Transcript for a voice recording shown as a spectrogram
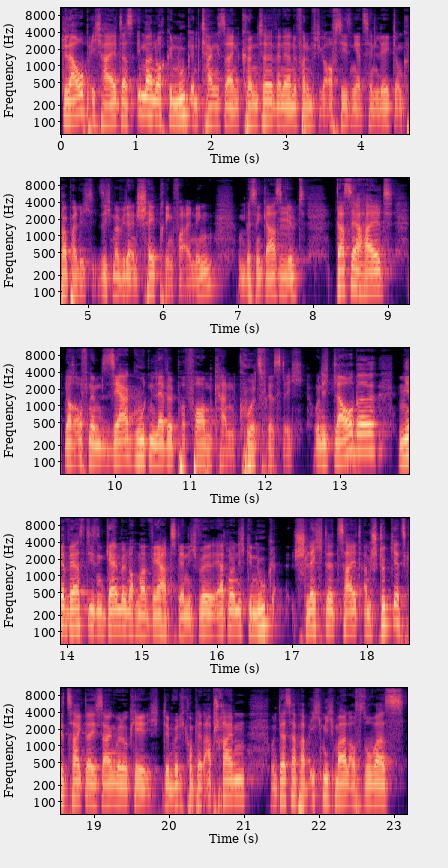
glaube ich halt, dass immer noch genug im Tank sein könnte, wenn er eine vernünftige Offseason jetzt hinlegt und körperlich sich mal wieder in Shape bringt vor allen Dingen und ein bisschen Gas mhm. gibt, dass er halt noch auf einem sehr guten Level performen kann, kurzfristig. Und ich glaube, mir wäre es diesen Gamble noch mal wert, denn ich will, er hat noch nicht genug schlechte Zeit am Stück jetzt gezeigt, dass ich sagen würde, okay, ich, den würde ich komplett abschreiben. Und deshalb habe ich mich mal auf sowas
